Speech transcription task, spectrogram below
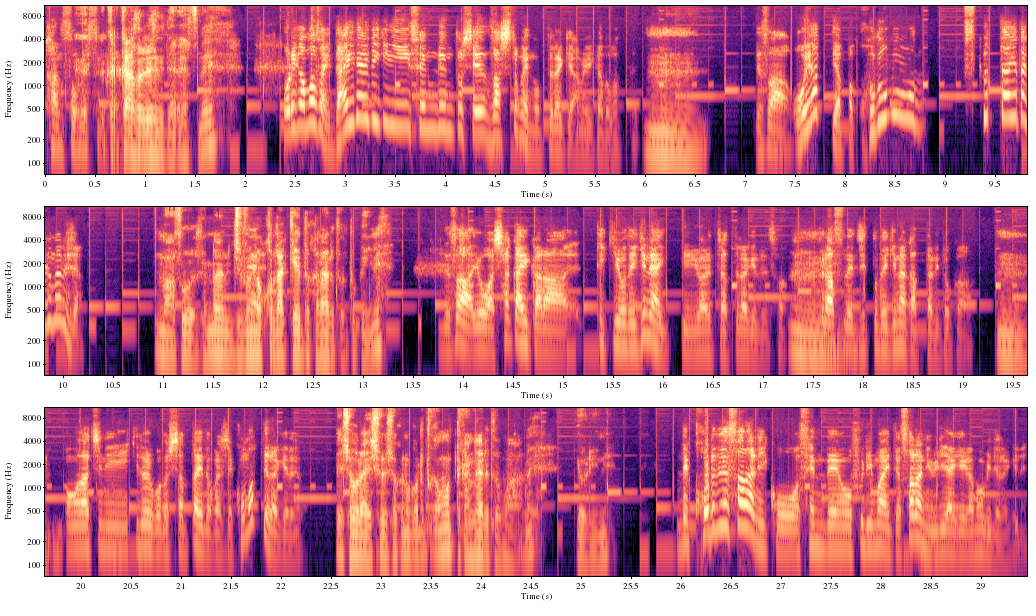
感想ですみたいな。か 感想ですみたいなやつね。これがまさに大々的に宣伝として雑誌とかに載ってるわけよ、アメリカとかって。うん。でさ、親ってやっぱ子供を作ってあげたくなるじゃん。まあそうですね。自分の子だけとかなると特にね。でさ、要は社会から適用できないって言われちゃってるわけでさ、うん。クラスでじっとできなかったりとか、うん。友達にひどいことしちゃったりとかして困ってるわけだよ。で、将来就職のこととかもって考えると、まあね、よりね。で、これでさらにこう宣伝を振りまいて、さらに売り上げが伸びてるわけね。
